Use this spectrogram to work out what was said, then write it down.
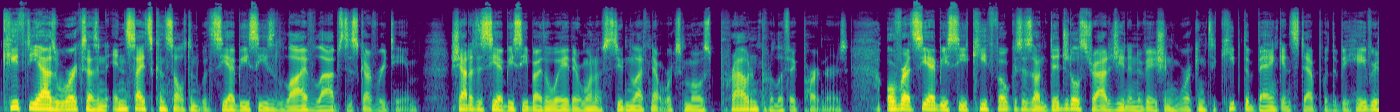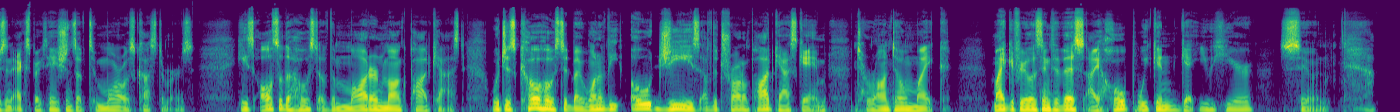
Keith Diaz works as an insights consultant with CIBC's Live Labs Discovery team. Shout out to CIBC, by the way, they're one of Student Life Network's most proud and prolific partners. Over at CIBC, Keith focuses on digital strategy and innovation, working to keep the bank in step with the behaviors and expectations of tomorrow's customers. He's also the host of the Modern Monk podcast, which is co hosted by one of the OGs of the Toronto podcast game, Toronto Mike. Mike, if you're listening to this, I hope we can get you here soon.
